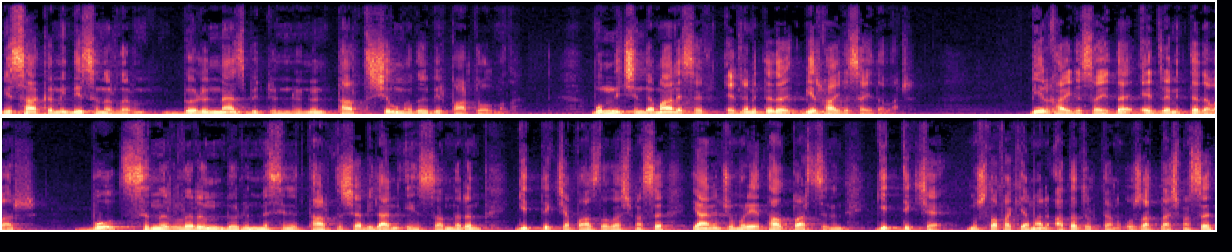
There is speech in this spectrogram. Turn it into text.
misak-ı milli sınırların bölünmez bütünlüğünün tartışılmadığı bir parti olmalı. Bunun içinde maalesef Edremit'te de bir hayli sayıda var bir hayli sayıda Edremit'te de var. bu sınırların bölünmesini tartışabilen insanların gittikçe fazlalaşması yani Cumhuriyet Halk Partisi'nin gittikçe Mustafa Kemal Atatürk'ten uzaklaşması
